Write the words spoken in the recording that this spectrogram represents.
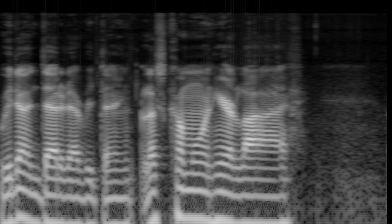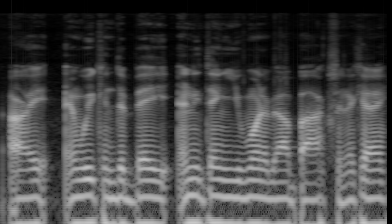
We done deaded everything. Let's come on here live, alright? And we can debate anything you want about boxing, okay?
